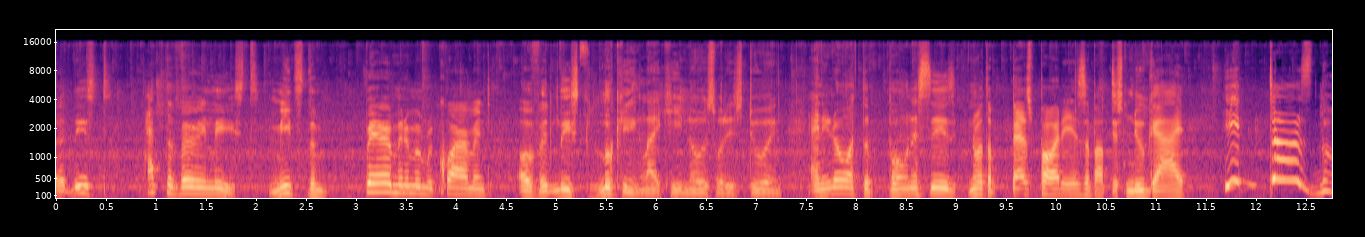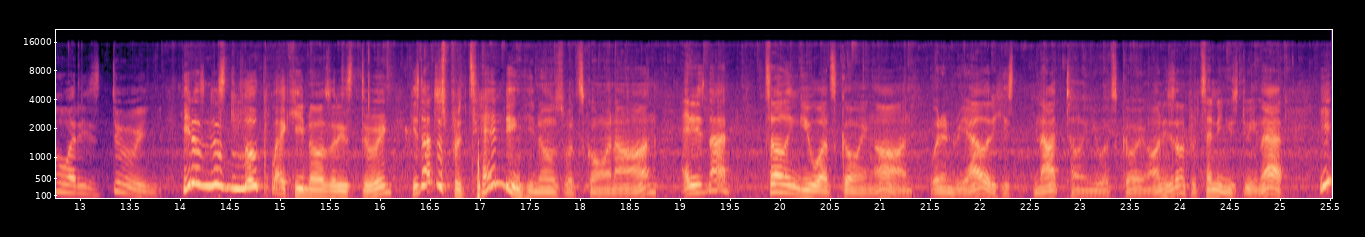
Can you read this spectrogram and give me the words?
at least, at the very least, meets the bare minimum requirement of at least looking like he knows what he's doing. And you know what the bonus is? You know what the best part is about this new guy? Does know what he's doing. He doesn't just look like he knows what he's doing. He's not just pretending he knows what's going on. And he's not telling you what's going on, when in reality, he's not telling you what's going on. He's not pretending he's doing that. He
